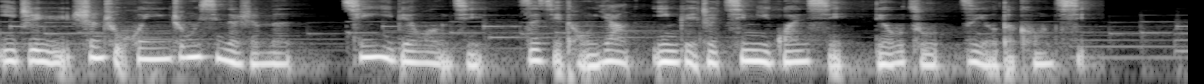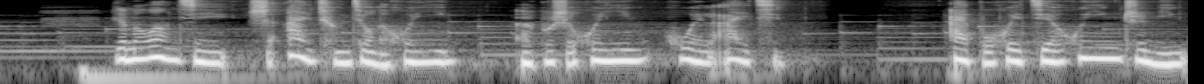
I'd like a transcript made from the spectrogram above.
以至于身处婚姻中心的人们轻易便忘记。自己同样应给这亲密关系留足自由的空气。人们忘记是爱成就了婚姻，而不是婚姻护卫了爱情。爱不会借婚姻之名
